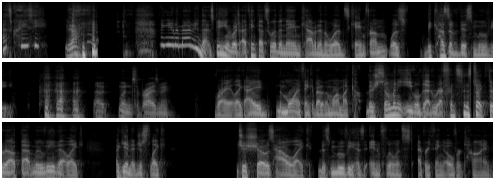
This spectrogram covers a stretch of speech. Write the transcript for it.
That's crazy. yeah I can't imagine that. Speaking of which, I think that's where the name Cabin in the Woods came from, was because of this movie. that wouldn't surprise me Right. Like I the more I think about it, the more I'm like, there's so many Evil Dead references like throughout that movie that like again, it just like it just shows how like this movie has influenced everything over time.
